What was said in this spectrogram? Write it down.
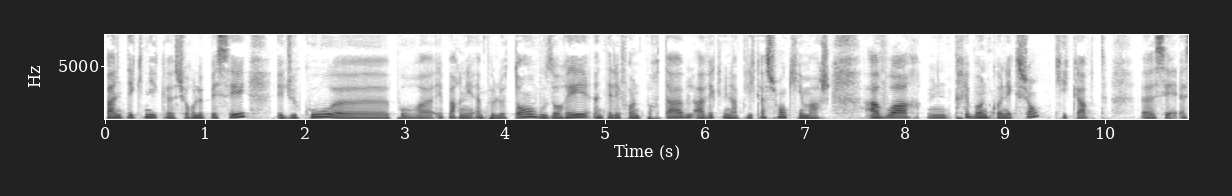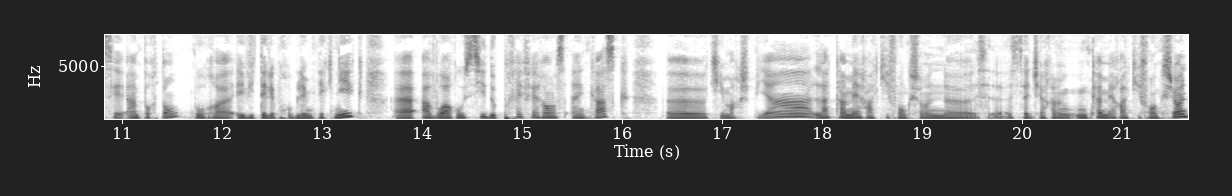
panne technique sur le PC et du coup euh, pour euh, épargner un peu le temps vous aurez un téléphone portable avec une application qui marche. Avoir une très bonne connexion qui capte euh, c'est assez important pour éviter les problèmes techniques. Avoir aussi de préférence un casque qui marche bien la caméra qui fonctionne c'est-à-dire une caméra qui fonctionne.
